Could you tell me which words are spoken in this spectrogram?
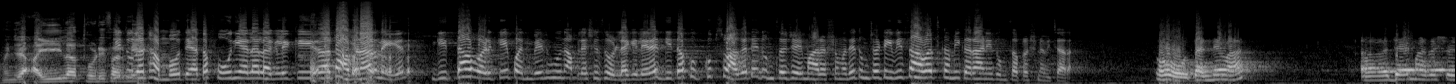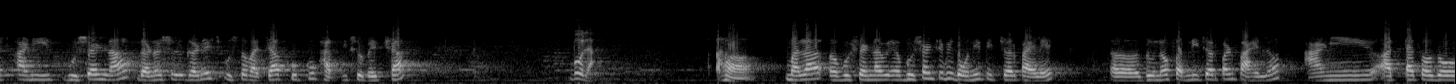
म्हणजे आईला मी थोडीफार तुला थांबवते. आता फोन यायला लागले की अ, थांबणार नाहीये. गीता वडके पनवेलहून आपल्याशी जोडल्या गेलेल्या आहेत. गीता खूप खूप स्वागत आहे तुमचं जय महाराष्ट्रमध्ये. तुमच्या टीव्हीचा आवाज कमी करा आणि तुमचा प्रश्न विचारा. हो धन्यवाद. अ, जय महाराष्ट्र आणि भूषणला गणेश गणेश उत्सवाच्या खूप खूप हार्दिक शुभेच्छा. बोला. हा. मला अ, भूषणला भूषणचे मी दोन्ही पिक्चर पाहिले. जुनं फर्निचर पण पाहिलं आणि आत्ताचा जो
